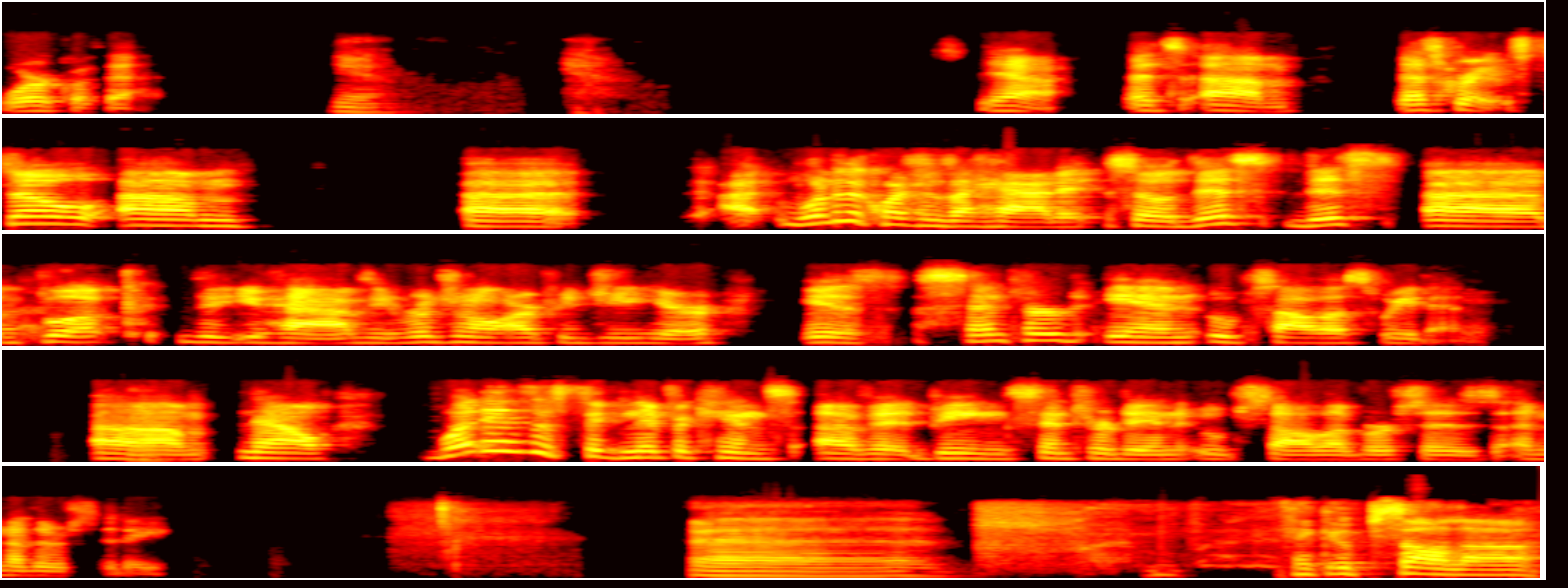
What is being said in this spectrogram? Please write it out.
work with that. Yeah, yeah, yeah. That's um, that's great. So um, uh, I, one of the questions I had, it so this this uh, book that you have, the original RPG here, is centered in Uppsala, Sweden. Um, yeah. Now, what is the significance of it being centered in Uppsala versus another city? Uh, I think Uppsala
